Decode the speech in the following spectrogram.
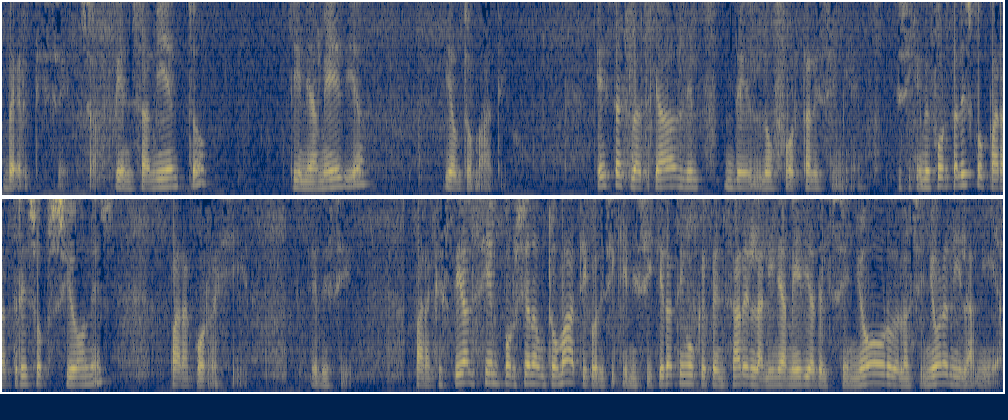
vértices, o sea, pensamiento, línea media y automático. Esta es la triada del, de los fortalecimientos. Decir, que me fortalezco para tres opciones para corregir. Es decir, para que esté al 100% automático, es decir, que ni siquiera tengo que pensar en la línea media del señor o de la señora ni la mía.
